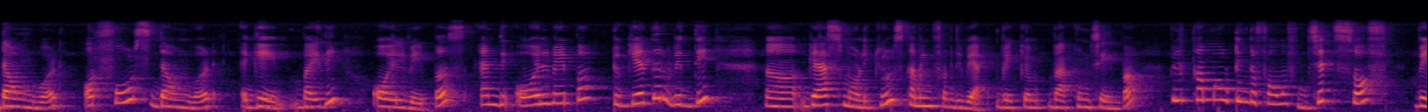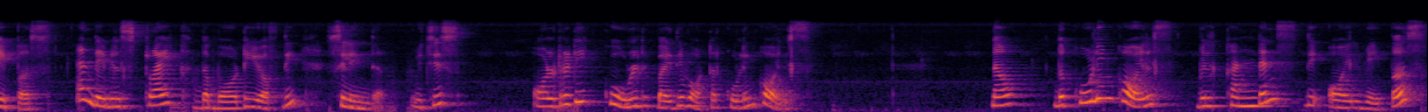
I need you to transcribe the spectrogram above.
downward or forced downward again by the oil vapors and the oil vapor together with the uh, gas molecules coming from the vacuum, vacuum chamber will come out in the form of jets of vapors and they will strike the body of the cylinder which is already cooled by the water cooling coils. Now the cooling coils will condense the oil vapors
